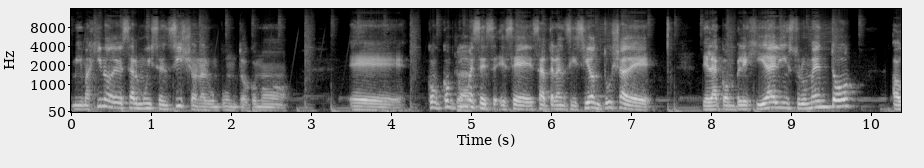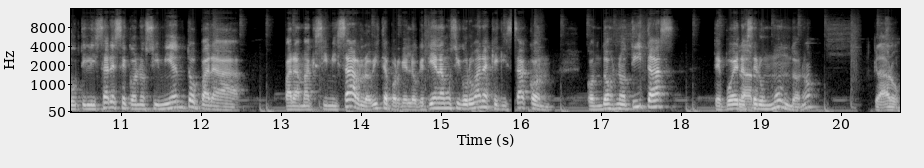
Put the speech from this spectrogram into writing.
me imagino debe ser muy sencillo en algún punto, como... eh, ¿cómo, cómo- cómo Claro. es ese- ese- esa transición tuya de, de la complejidad del instrumento a utilizar ese conocimiento para, para maximizarlo, ¿viste? Porque lo que tiene la música urbana es que quizás con, con dos notitas te pueden Claro. hacer un mundo, ¿no? Claro,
